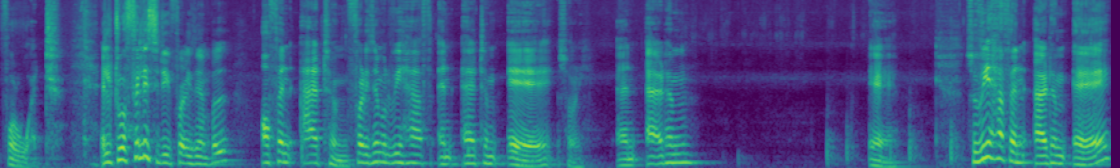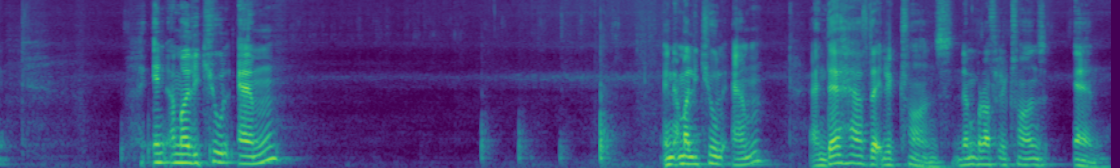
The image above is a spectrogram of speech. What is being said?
for what? Electrophilicity for example of an atom. For example we have an atom A sorry an atom A so we have an atom A in a molecule M in a molecule M and they have the electrons, number of electrons N.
